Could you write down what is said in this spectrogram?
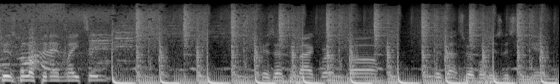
Cheers for locking in, matey. Goes out to Bad Grandpa. Goes out to who's listening in.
